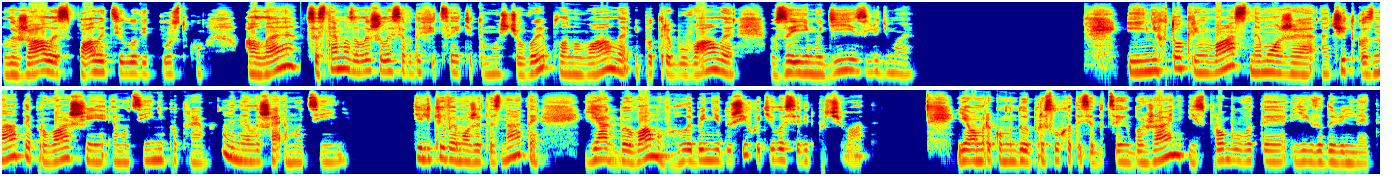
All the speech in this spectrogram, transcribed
лежали, спали цілу відпустку. Але система залишилася в дефіциті, тому що ви планували і потребували взаємодії з людьми. І ніхто, крім вас, не може е, чітко знати про ваші емоційні потреби, ну і не лише емоційні. Тільки ви можете знати, як би вам в глибині душі хотілося відпочивати. Я вам рекомендую прислухатися до цих бажань і спробувати їх задовільнити.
